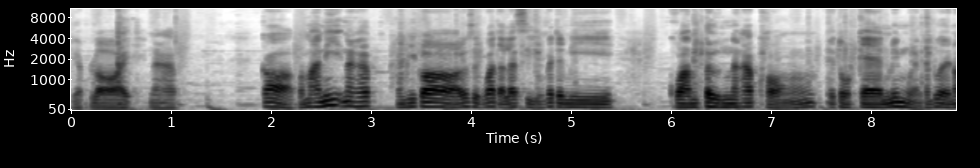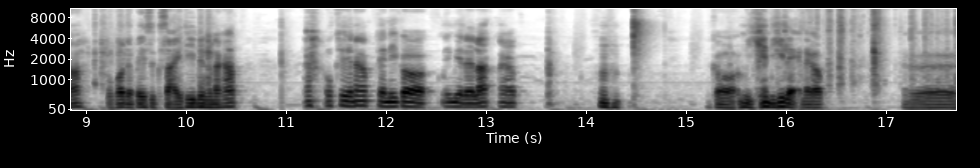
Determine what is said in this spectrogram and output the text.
เรียบร้อยนะครับ ก็ประมาณนี้นะครับ อันนี้ก็รู้สึกว่าแต่ละสีก็จะมีความตึงนะครับของไอตัวแกนไม่เหมือนกันด้วยเนาะผมก็เดี๋ยวไปศึกษาอีกทีหนึ่งนะครับอะโอเคนะครับแค่นี้ก็ไม่มีอะไรละนะครับ ก็มีแค่นี้แหละนะครับเออ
